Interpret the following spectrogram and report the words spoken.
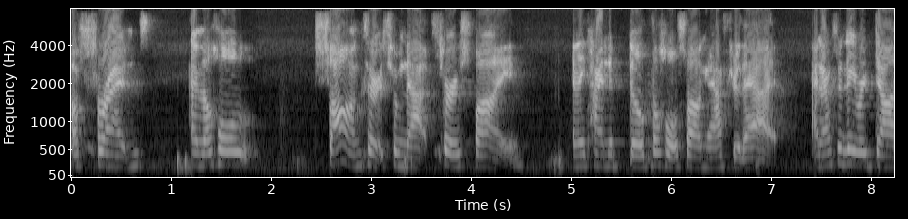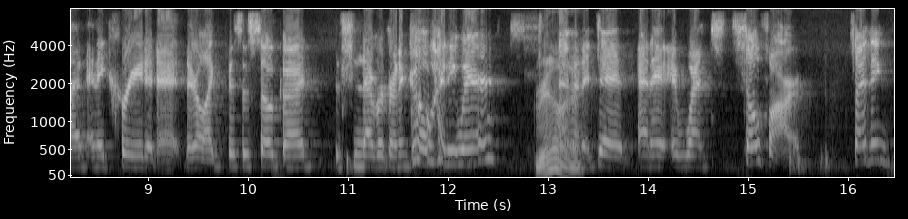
a friend and the whole song starts from that first line and they kind of built the whole song after that and after they were done and they created it they're like this is so good. It's never going to go anywhere. Really? and then it did. And it, it went so far. So i think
